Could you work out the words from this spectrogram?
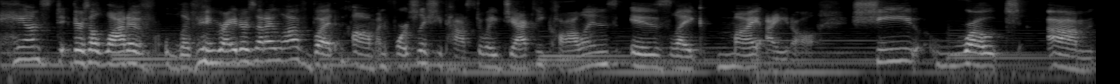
hands. There's a lot of living writers that I love, but um, unfortunately, she passed away. Jackie Collins is like my idol. She wrote um,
